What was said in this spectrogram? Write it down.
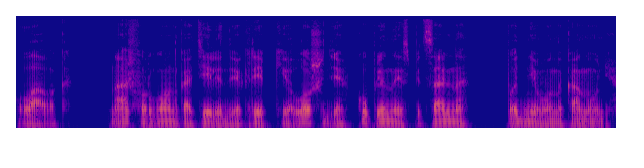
лавок. Наш фургон катили две крепкие лошади, купленные специально под него накануне.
